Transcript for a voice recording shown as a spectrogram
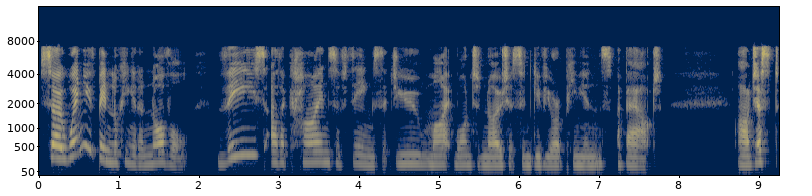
So when you've been looking at a novel, these are the kinds of things that you might want to notice and give your opinions about. I'll just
